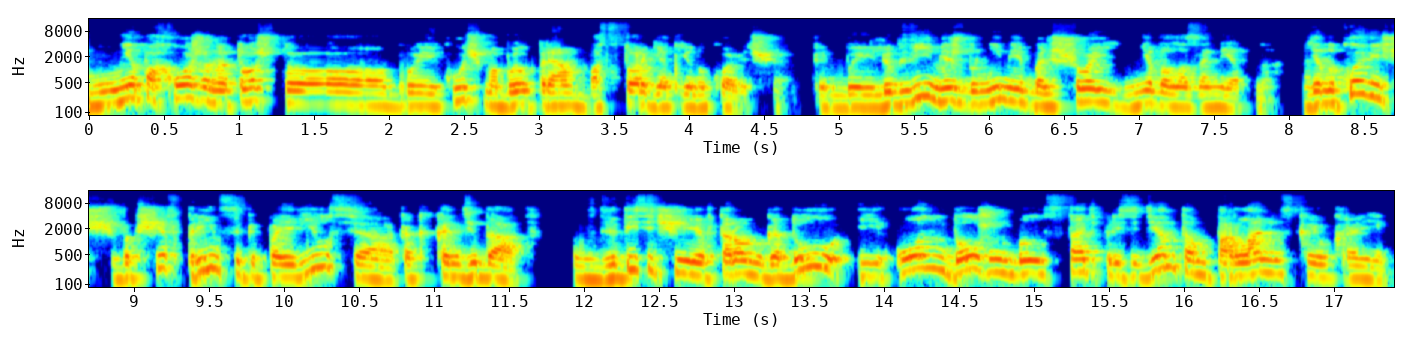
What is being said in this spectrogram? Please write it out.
не похоже на то, чтобы Кучма был прям в восторге от Януковича. Как бы любви между ними большой не было заметно. Янукович вообще в принципе появился как кандидат в 2002 году, и он должен был стать президентом парламентской Украины.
